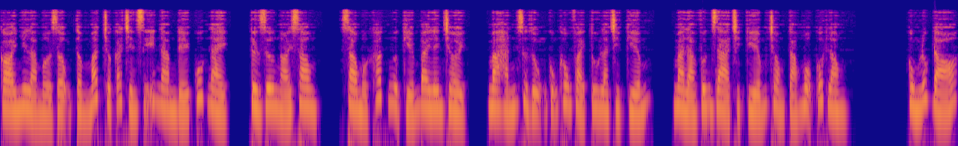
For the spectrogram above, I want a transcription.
coi như là mở rộng tầm mắt cho các chiến sĩ Nam đế quốc này. Từ Dương nói xong, sau một khắc ngự kiếm bay lên trời, mà hắn sử dụng cũng không phải tu la chi kiếm, mà là vương giả chi kiếm trong táng mộ cốt long. Cùng lúc đó,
